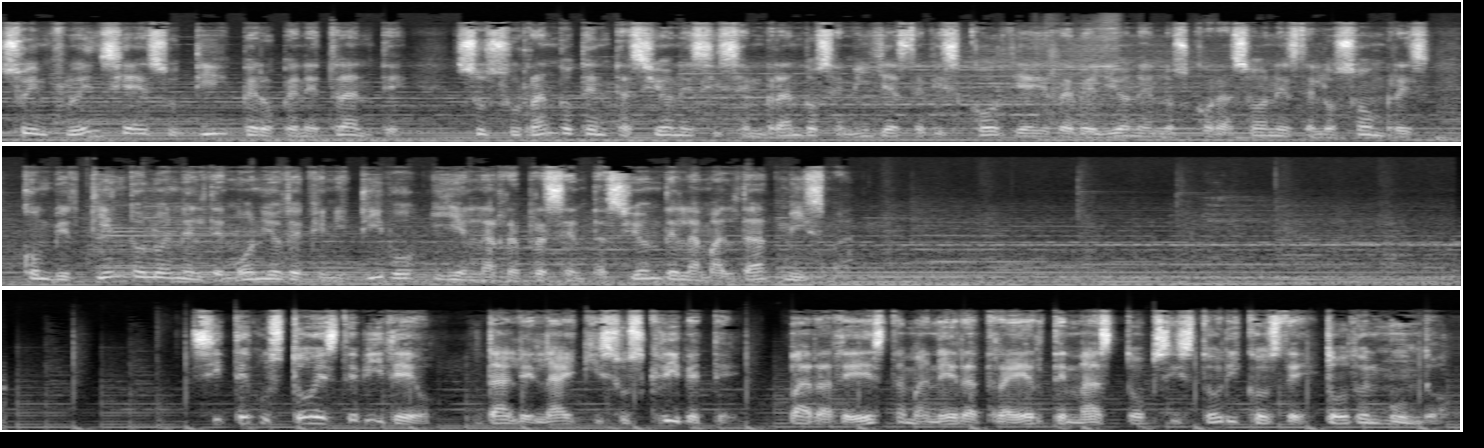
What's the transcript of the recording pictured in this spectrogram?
Su influencia es sutil pero penetrante, susurrando tentaciones y sembrando semillas de discordia y rebelión en los corazones de los hombres, convirtiéndolo en el demonio definitivo y en la representación de la maldad misma. Si te gustó este video, dale like y suscríbete, para de esta manera traerte más tops históricos de todo el mundo.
